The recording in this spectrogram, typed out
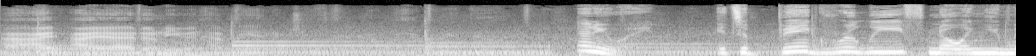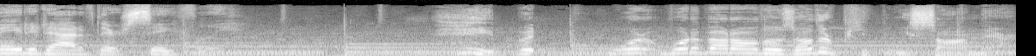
I, I don't even have the energy for that right now. Anyway, it's a big relief knowing you made it out of there safely. Hey, but what, what about all those other people we saw in there?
